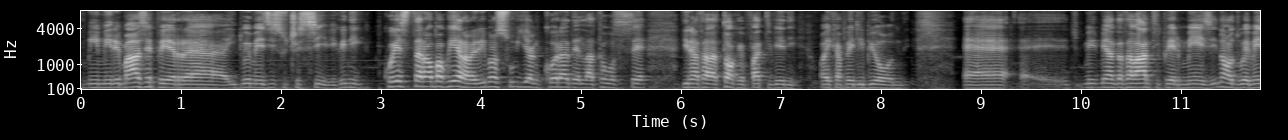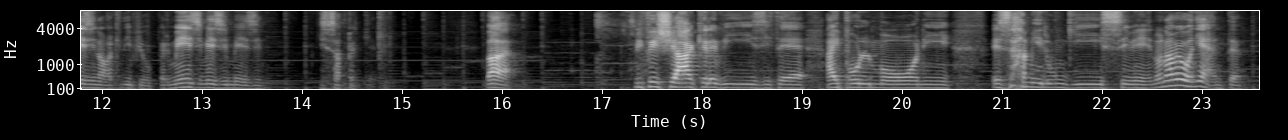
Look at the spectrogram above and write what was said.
Mi, mi rimase per eh, i due mesi successivi. Quindi questa roba qui era la rimasuglia ancora della tosse di Natale a Tokyo. Infatti, vedi, ho i capelli biondi. Eh, eh, mi, mi è andata avanti per mesi, no, due mesi no, anche di più. Per mesi, mesi, mesi. Chissà perché. Vabbè. Mi feci anche le visite ai polmoni, esami lunghissimi, non avevo niente.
